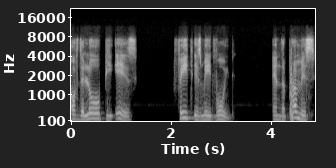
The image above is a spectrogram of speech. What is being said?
of the law be heirs, faith is made void, and the promise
